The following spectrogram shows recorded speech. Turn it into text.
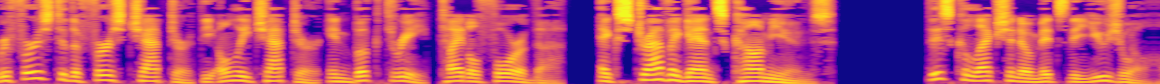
refers to the first chapter the only chapter in Book 3, Title 4 of the «extravagants communes» This collection omits the usual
